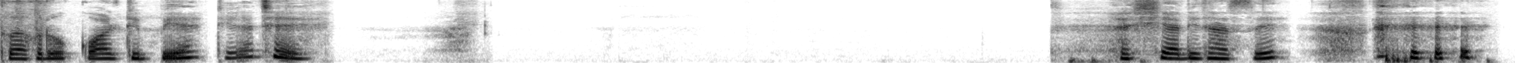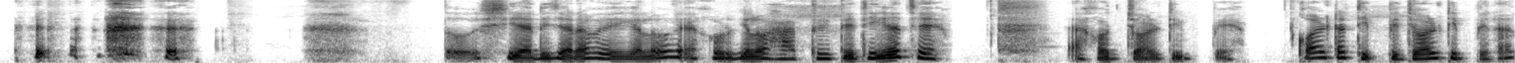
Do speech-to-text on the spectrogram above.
তো এখন ও কল টিপবে, ঠিক আছে? শিয়ানি ধাসে তো শিয়ানি যারা হয়ে গেল, এখন গেল হাত ধুইতে, ঠিক আছে? এখন জল টিপবে। কলটা টিপবে, জল টিপবে না।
